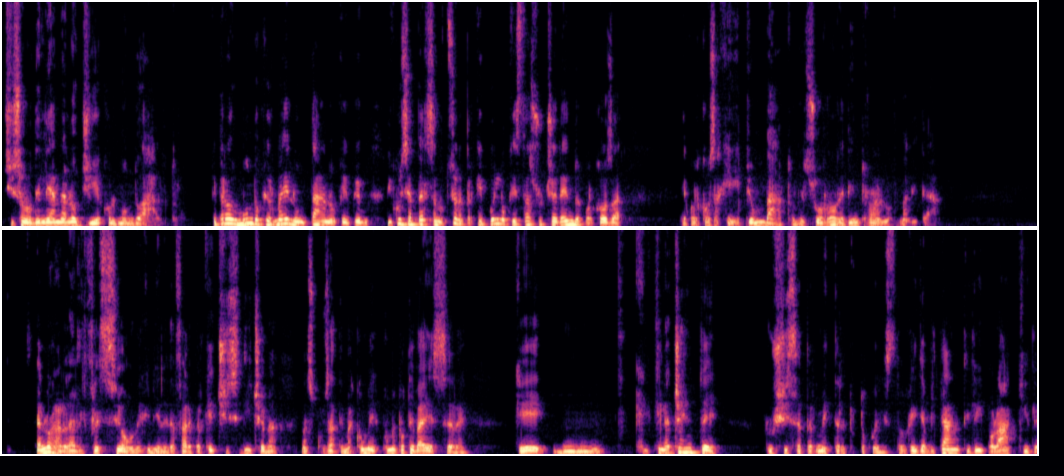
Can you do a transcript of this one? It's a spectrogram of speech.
ci, sono, delle analogie col mondo altro, che però è un mondo che ormai è lontano, che, che, di cui si è persa nozione, perché quello che sta succedendo è qualcosa, è qualcosa che è piombato nel suo orrore dentro la normalità. E allora la riflessione che viene da fare, perché ci si dice, ma, ma scusate, ma come, come poteva essere che, mh, mhmm, che, che, la gente riuscisse a permettere tutto questo, che gli abitanti lì, polacchi, lì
